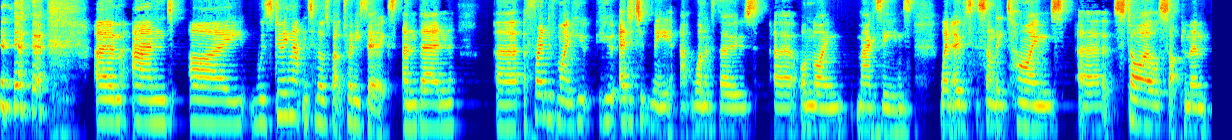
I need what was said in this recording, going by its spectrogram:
Um, and I was doing that until I was about 26. And then uh, a friend of mine who, who edited me at one of those uh, online magazines went over to the Sunday Times uh, style supplement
